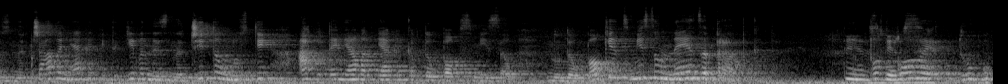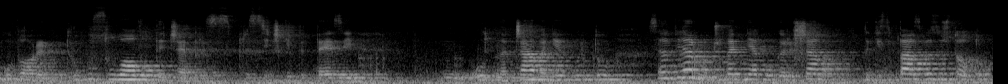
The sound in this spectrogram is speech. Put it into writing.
означава някакви такива незначителности, ако те нямат някакъв дълбок смисъл. Но дълбокият смисъл не е за братката. Е, По-скоро е друго говорене, друго слово тече през, през всичките тези отначавания, които са вярно. Човек някога решава да ги спазва, защото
